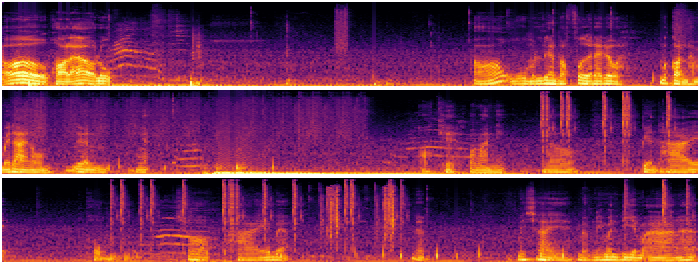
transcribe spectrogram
โอ้พอแล้วลูก อ๋อโอ้มันเลื่อนบัฟเฟอร์ได้ด้วยว่ะเมื่อก่อนทำไม่ได้นะผม เลื่อนอย่างเงี้ย โอเค ประมาณนี้ แล้ว เปลี่ยนท้าย ผมชอบท้ายแบบ แบบ ไม่ใช่ แบบนี้มัน DMR นะฮะ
